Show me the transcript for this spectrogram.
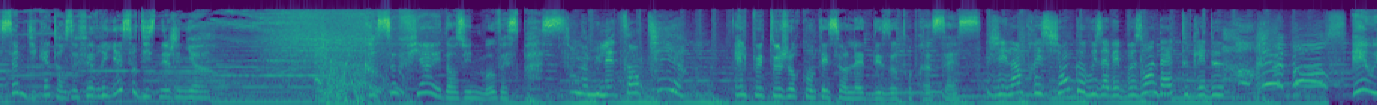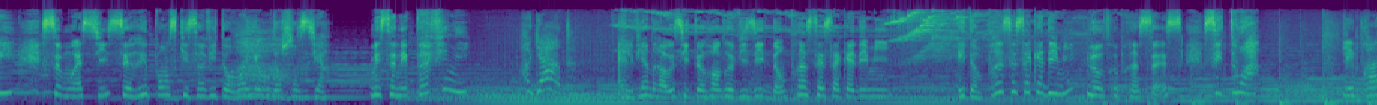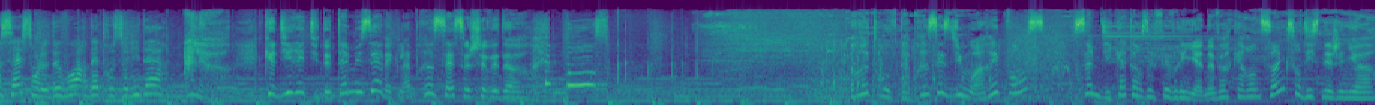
samedi 14 février sur Disney Junior. Quand Sophia est dans une mauvaise passe, Son amulette sentir elle peut toujours compter sur l'aide des autres princesses. J'ai l'impression que vous avez besoin d'aide toutes les deux. Eh oui, ce mois-ci, c'est Réponse qui s'invite au royaume d'Enchantia. Mais ce n'est pas fini. Regarde Elle viendra aussi te rendre visite dans Princesse Academy. Et dans Princesse Academy, l'autre princesse, c'est toi. Les princesses ont le devoir d'être solidaires. Alors, que dirais-tu de t'amuser avec la princesse aux cheveux d'or Retrouve ta princesse du mois Réponse samedi 14 février à 9h45 sur Disney Junior.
